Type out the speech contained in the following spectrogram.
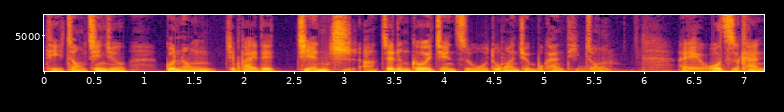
体重，亲像滚红这派的减脂啊，这种各位减脂，我都完全不看体重，哎，我只看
